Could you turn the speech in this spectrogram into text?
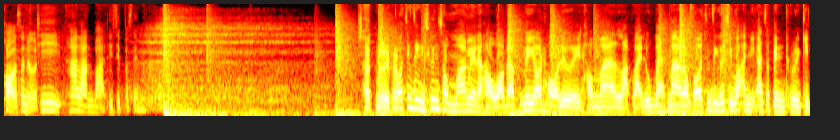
ขอเสนอที่ 5 ล้านบาทที่ 10%ค่ะ ชักเนยครับ ก็จริงๆ ชื่นชมมากเลยนะคะ ว่าแบบไม่ย่อท้อเลยทำมาหลากหลายรูปแบบมาก แล้วก็จริง ๆ ก็คิดว่าอันนี้อาจจะเป็นธุรกิจ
